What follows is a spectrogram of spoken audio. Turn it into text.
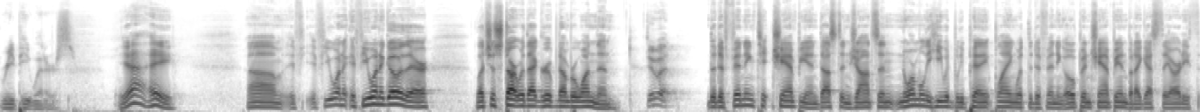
Repeat winners. Yeah, hey. Um, if if you want to if you want to go there, let's just start with that group number one then. Do it. the defending t- champion Dustin Johnson. Normally he would be pay- playing with the defending Open champion, but I guess they already th-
